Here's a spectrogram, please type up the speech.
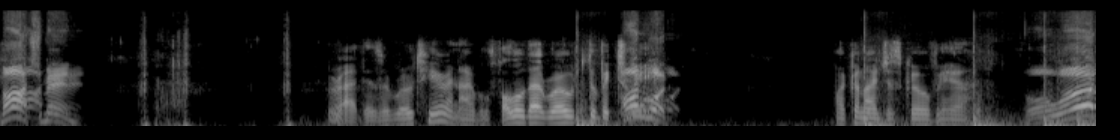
March, men! Right, there's a road here, and I will follow that road to victory. Onward! Why can't I just go over here? Forward!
